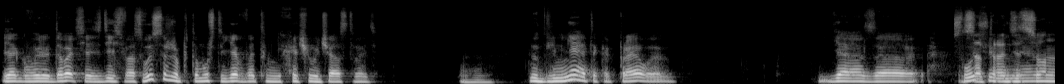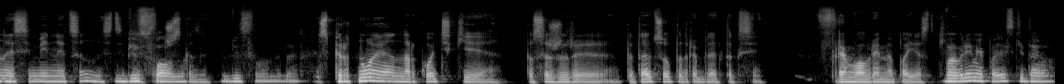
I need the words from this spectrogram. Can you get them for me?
Я говорю, давайте я здесь вас высажу, потому что я в этом не хочу участвовать. Мгм. Ну, для меня это, как правило, я за случай... За меня- традиционные семейные ценности, Безусловно. сказать. Безусловно, да. Спиртное, наркотики пассажиры пытаются употреблять в такси? Прям во время поездки? Во время поездки, да.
